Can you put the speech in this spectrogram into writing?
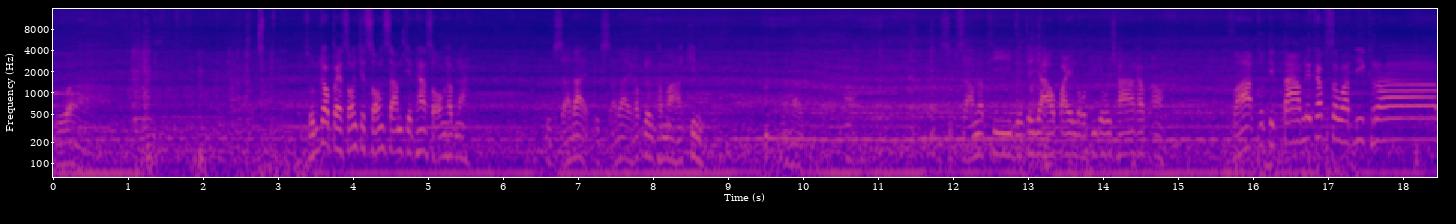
หรือว่า0982723752ครับนะปรึกษาได้ปรึกษาได้ครับเรื่องทำมาหากินนะครับ13นาที เดี๋ยวจะยาวไปโหลดวิดีโอช้าครับเอาฝากกดติดตามด้วยครับ สวัสดีครับ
